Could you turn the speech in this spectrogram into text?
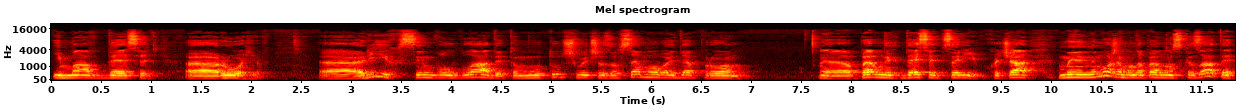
і мав 10 е, рогів. Е, ріг символ влади, тому тут швидше за все мова йде про певних 10 царів. Хоча ми не можемо напевно сказати,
